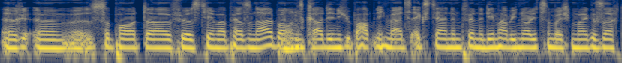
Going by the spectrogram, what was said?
äh, ähm, Support da für das Thema Personal bei uns, gerade den ich überhaupt nicht mehr als extern empfinde, dem habe ich neulich zum Beispiel mal gesagt,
